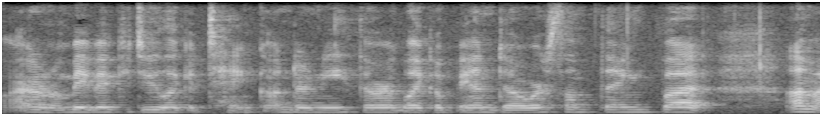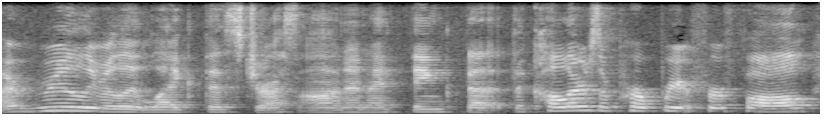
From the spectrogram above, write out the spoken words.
I don't know, maybe I could do like a tank underneath or like a bandeau or something, but um, I really, really like this dress on and I think that the color is appropriate for fall.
